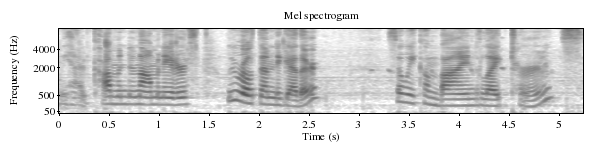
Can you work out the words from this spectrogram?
We had common denominators. We wrote them together. So we combined like terms.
